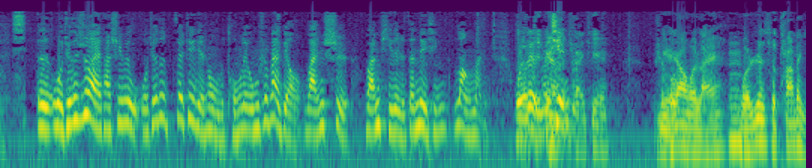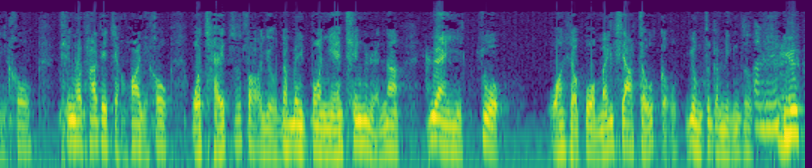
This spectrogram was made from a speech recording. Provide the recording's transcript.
呃，我觉得热爱他，是因为我觉得在这一点上，我们同类，我们是外表顽世顽皮的人，在内心浪漫。我在今天很坚决感谢你让我来，嗯我认识他了以后，听了他的讲话以后，我才知道有那么一波年轻人呢、愿意做王小波门下走狗，用这个名字。啊原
